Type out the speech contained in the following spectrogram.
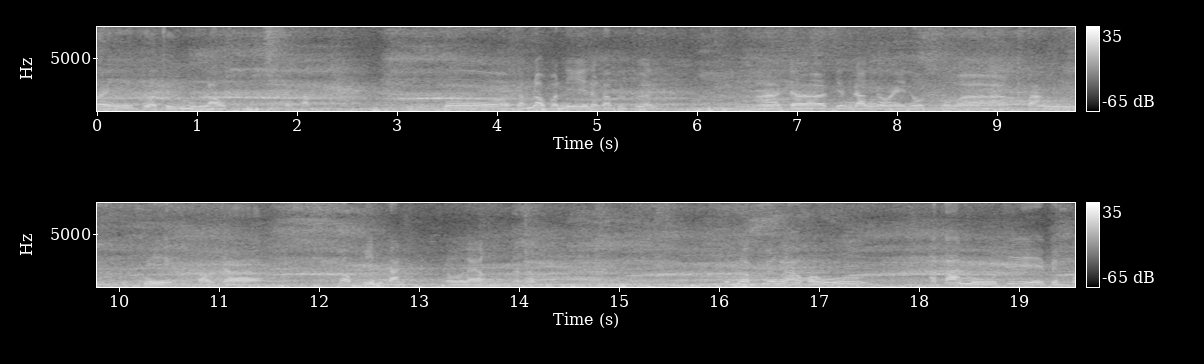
ให้ทั่วถึงหมูเรานะครับก็สำหรับวันนี้นะครับเพื่อนๆอาจจะเสียงดังหน่อยเนาะเพราะว่าฝั่งนี้เขาจะชอบปีนกันโตแล้วนะครับสำหรับเรื่องราวของอาการหมูที่เป็นป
